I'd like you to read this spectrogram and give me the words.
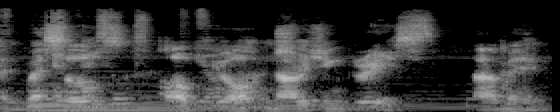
and vessels of your nourishing grace. Amen.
